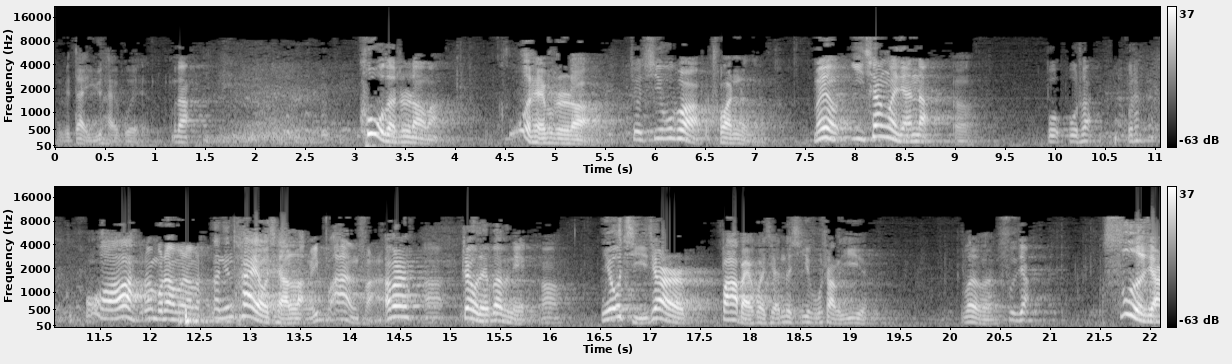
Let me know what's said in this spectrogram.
你比带鱼还贵。不打。裤子知道吗？裤子谁不知道？就西服裤穿着呢。没有一千块钱的，嗯，不不穿不穿，哇，不穿不穿不穿不穿。那您太有钱了，没办法啊！不是啊，这我得问问你啊，你有几件八百块钱的西服上衣？问问，四件，四件，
